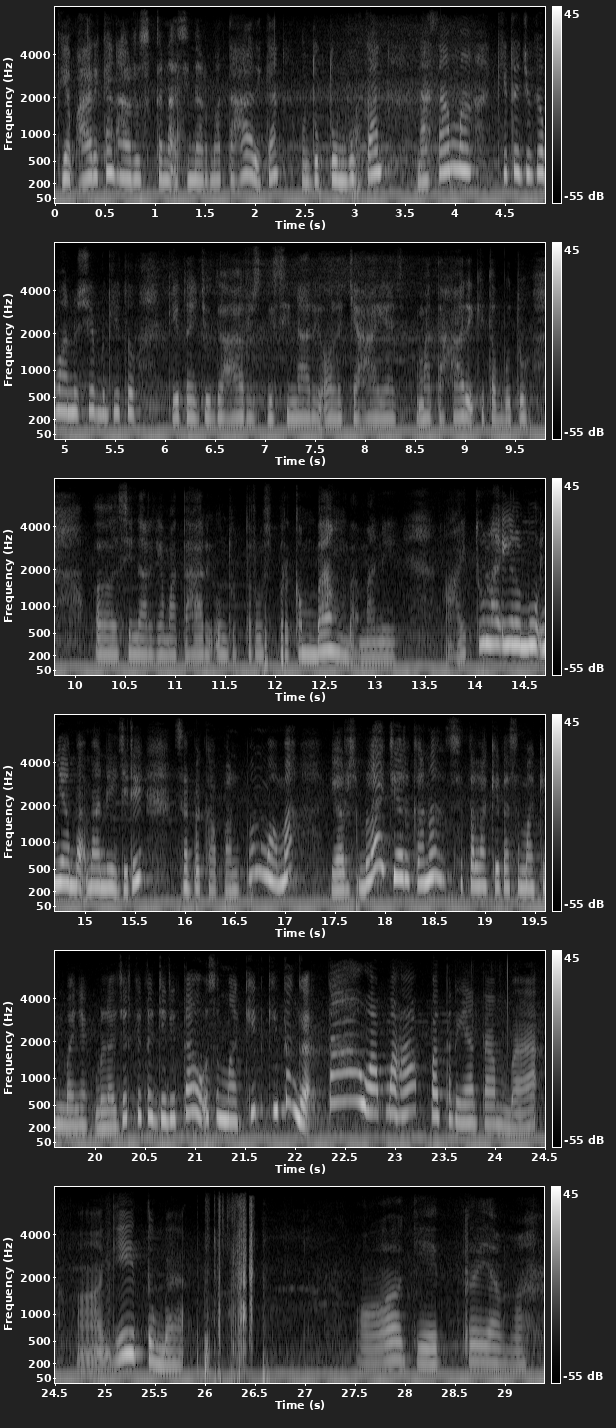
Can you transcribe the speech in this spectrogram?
tiap hari kan harus kena sinar matahari kan untuk tumbuh kan nah sama. Kita juga manusia begitu. Kita juga harus disinari oleh cahaya matahari. Kita butuh uh, sinarnya matahari untuk terus berkembang Mbak Mani. Nah itulah ilmunya Mbak Mani. Jadi sampai kapan pun Mama ya harus belajar. Karena setelah kita semakin banyak belajar kita jadi tahu semakin kita nggak tahu apa-apa ternyata Mbak. Nah, gitu Mbak. Oh gitu ya mah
